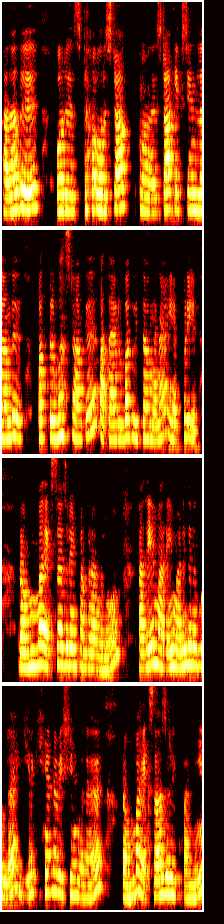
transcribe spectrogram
அதாவது ஒரு ஒரு ஸ்டாக் ஸ்டாக் எக்ஸ்சேஞ்ச்ல வந்து பத்து ரூபாய் ஸ்டாக்கு பத்தாயிரம் ரூபாய்க்கு வித்தாங்கன்னா எப்படி ரொம்ப எக்ஸாஜரேட் பண்றாங்களோ அதே மாதிரி மனிதனுக்குள்ள இயற்கையான விஷயங்களை ரொம்ப எக்ஸாஜரேட் பண்ணி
